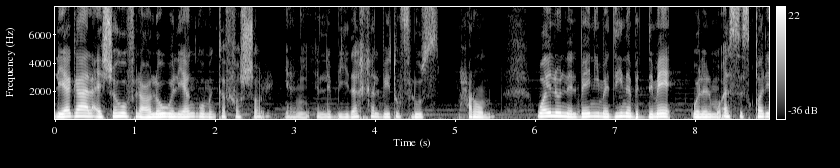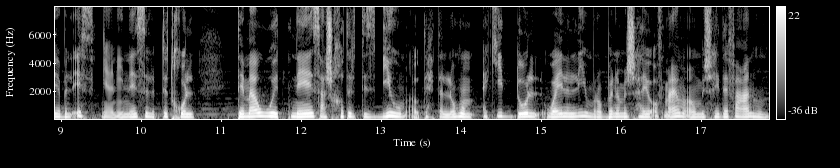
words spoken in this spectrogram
ليجعل عشه في العلو لينجو من كف الشر يعني اللي بيدخل بيته فلوس حرام. ويل للباني مدينة بالدماء وللمؤسس قرية بالإثم يعني الناس اللي بتدخل تموت ناس عشان خاطر تسبيهم أو تحتلهم أكيد دول ويلا ليهم ربنا مش هيقف معاهم أو مش هيدافع عنهم.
